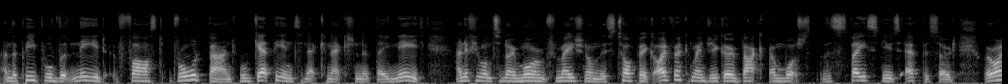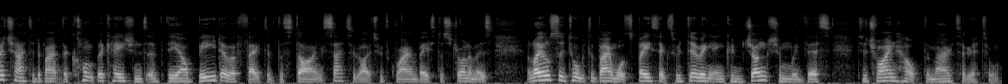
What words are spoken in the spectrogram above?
and the people that need fast broadband will get the internet connection that they need. And if you want to know more information on this topic, I'd recommend you go back and watch the Space News episode where I chatted about the complications of the albedo effect of the Starlink satellites with ground-based astronomers. And I also talked about what SpaceX were doing in conjunction with this to try and help them out a little.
